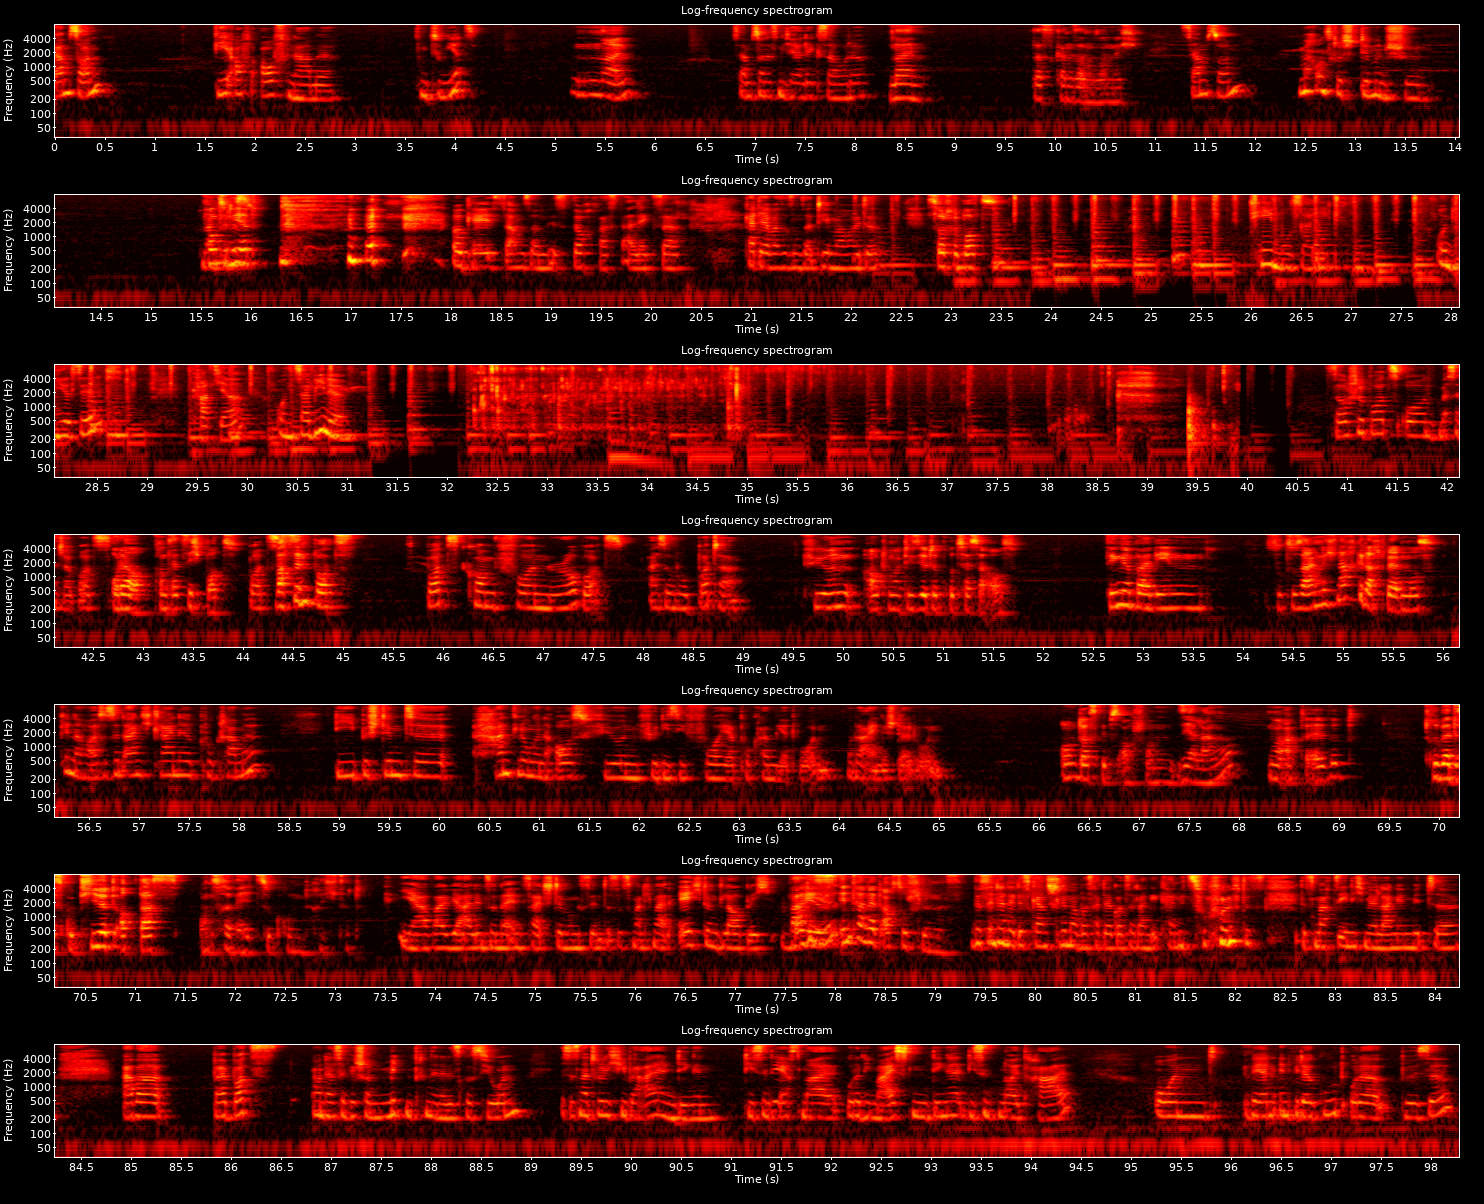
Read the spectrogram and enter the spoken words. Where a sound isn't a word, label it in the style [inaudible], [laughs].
Samson, geh auf Aufnahme. Funktioniert's? Nein. Samson ist nicht Alexa, oder? Nein. Das kann Samson nicht. Samson, mach unsere Stimmen schön. Funktioniert. [laughs] okay, Samson ist doch fast Alexa. Katja, was ist unser Thema heute? Social Bots. Themenmosaik. Und wir sind Katja und Sabine. Social Bots und Messenger Bots. Oder grundsätzlich Bots. Bots. Was sind Bots? Bots kommt von Robots, also Roboter. Führen automatisierte Prozesse aus. Dinge, bei denen sozusagen nicht nachgedacht werden muss. Genau, also sind eigentlich kleine Programme, die bestimmte Handlungen ausführen, für die sie vorher programmiert wurden oder eingestellt wurden. Und das gibt es auch schon sehr lange. Nur aktuell wird darüber diskutiert, ob das unsere Welt zugrunde richtet. Ja, weil wir alle in so einer Endzeitstimmung sind. Das ist manchmal echt unglaublich. Weil, weil dieses Internet auch so schlimm ist. Das Internet ist ganz schlimm, aber es hat ja Gott sei Dank keine [laughs] Zukunft. Das, das macht es eh nicht mehr lange mit. Äh, aber bei Bots, und da sind wir schon mittendrin in der Diskussion, ist es natürlich wie bei allen Dingen. Die sind erstmal, oder die meisten Dinge, die sind neutral und werden entweder gut oder böse.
